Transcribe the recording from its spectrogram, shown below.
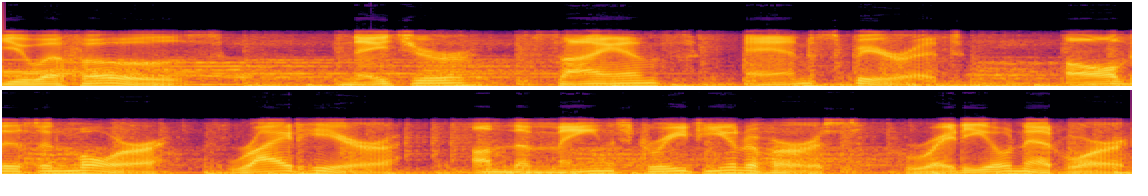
UFOs, nature, science, and spirit. All this and more right here on the Main Street Universe Radio Network.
